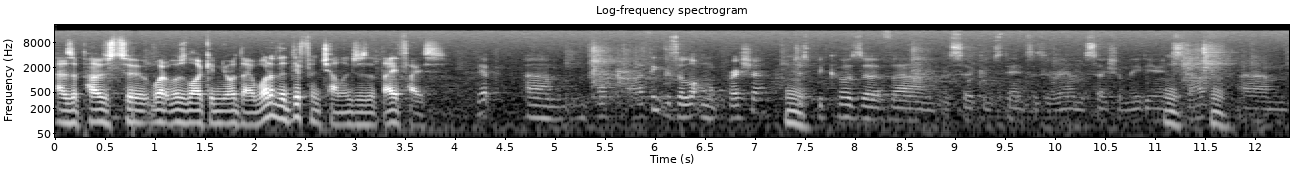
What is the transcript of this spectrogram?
as opposed to what it was like in your day? What are the different challenges that they face? Yep. Um, I, I think there's a lot more pressure Mm. just because of um, the circumstances around the social media and Mm, stuff. mm. Um,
